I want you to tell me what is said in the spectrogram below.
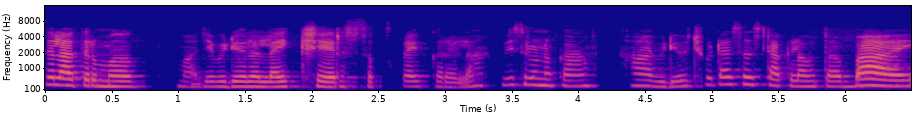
चला तर मग माझ्या व्हिडिओला लाईक शेअर सबस्क्राईब करायला विसरू नका. हा व्हिडिओ छोटासाच टाकला होता. बाय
